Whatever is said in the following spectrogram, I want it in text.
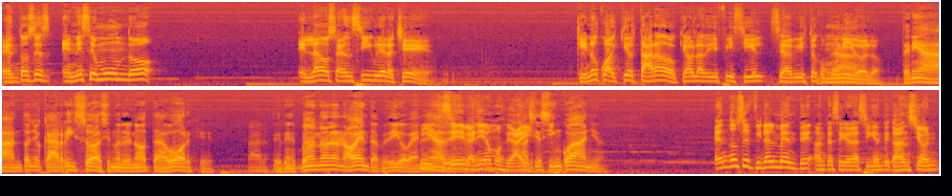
Entonces, en ese mundo, el lado sensible era, che, que no cualquier tarado que habla difícil sea visto como un Claro. ídolo. Tenía a Antonio Carrizo haciéndole nota a Borges. claro. Bueno, no en los 90, pero digo, venía Sí, de. sí, veníamos de ahí. Hacía cinco años. Entonces, finalmente, antes de seguir a la siguiente canción...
